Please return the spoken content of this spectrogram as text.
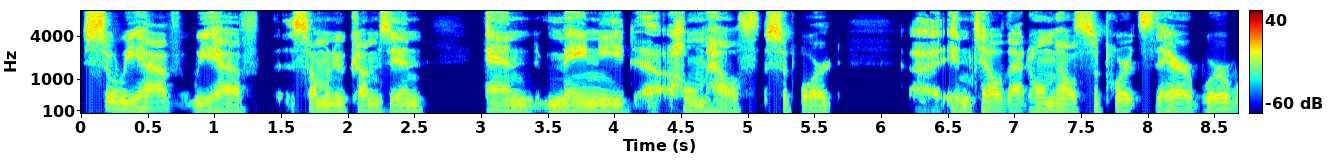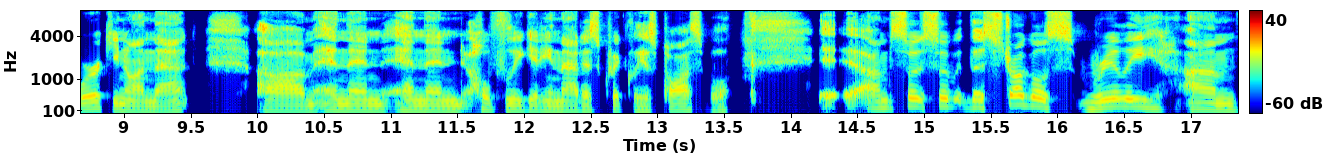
so we have we have someone who comes in and may need uh, home health support until that home health support's there, we're working on that, um, and then and then hopefully getting that as quickly as possible. Um, so so the struggles really um,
